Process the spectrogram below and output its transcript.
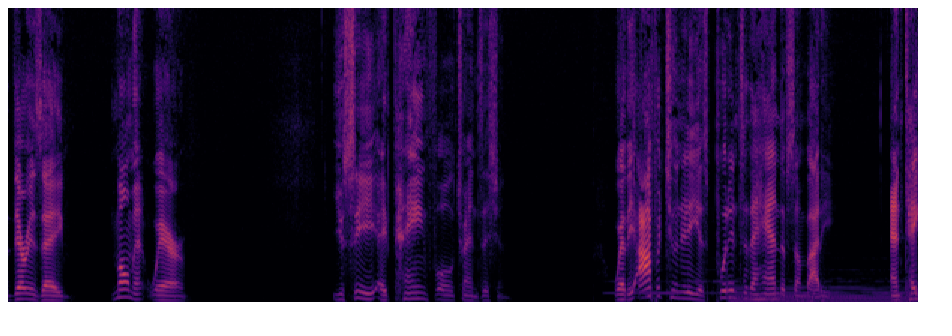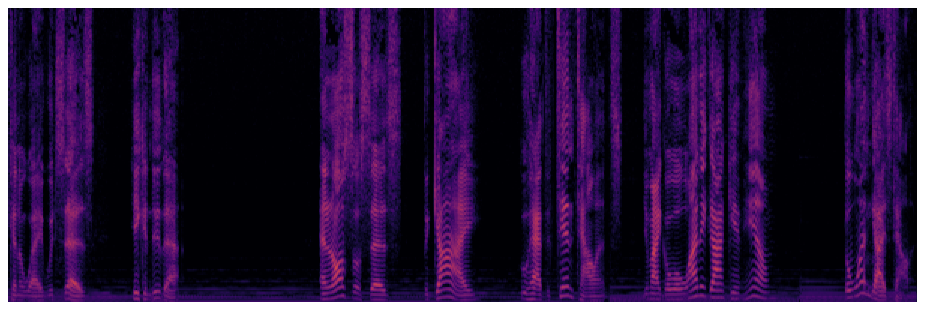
there is a moment where you see a painful transition where the opportunity is put into the hand of somebody and taken away, which says he can do that. And it also says the guy who had the 10 talents, you might go, well, why did God give him the one guy's talent?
